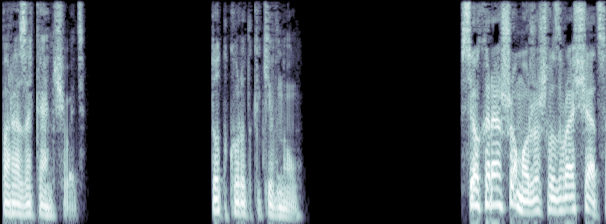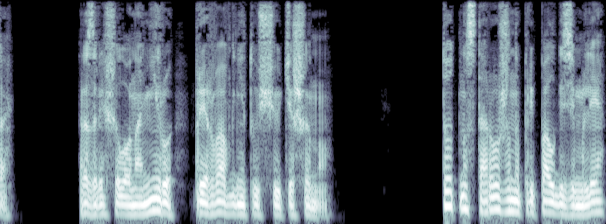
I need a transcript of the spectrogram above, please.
«Пора заканчивать». Тот коротко кивнул. «Все хорошо, можешь возвращаться», — разрешил он Аниру, прервав гнетущую тишину. Тот настороженно припал к земле,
